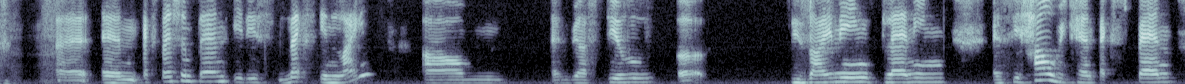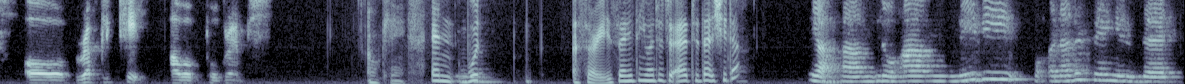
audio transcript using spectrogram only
uh, and expansion plan, it is next in line. Um, and we are still uh, designing, planning, and see how we can expand or replicate our programs. Okay. And would, uh, sorry, is there anything you wanted to add to that, Shida? Yeah, um, no, um, maybe another thing is that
